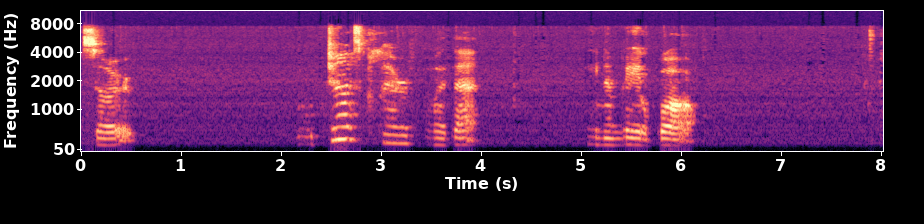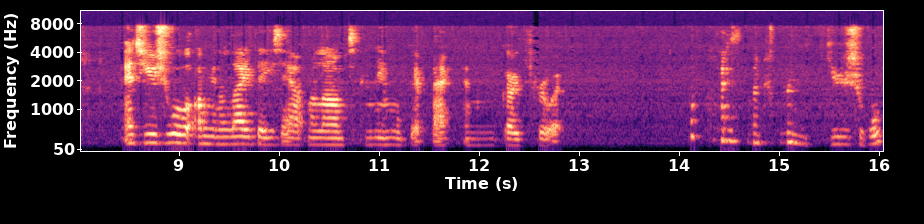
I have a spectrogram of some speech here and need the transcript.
So we'll just clarify that in a little while. As usual, I'm going to lay these out, my loves, and then we'll get back and go through it. Not quite as much room as usual.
